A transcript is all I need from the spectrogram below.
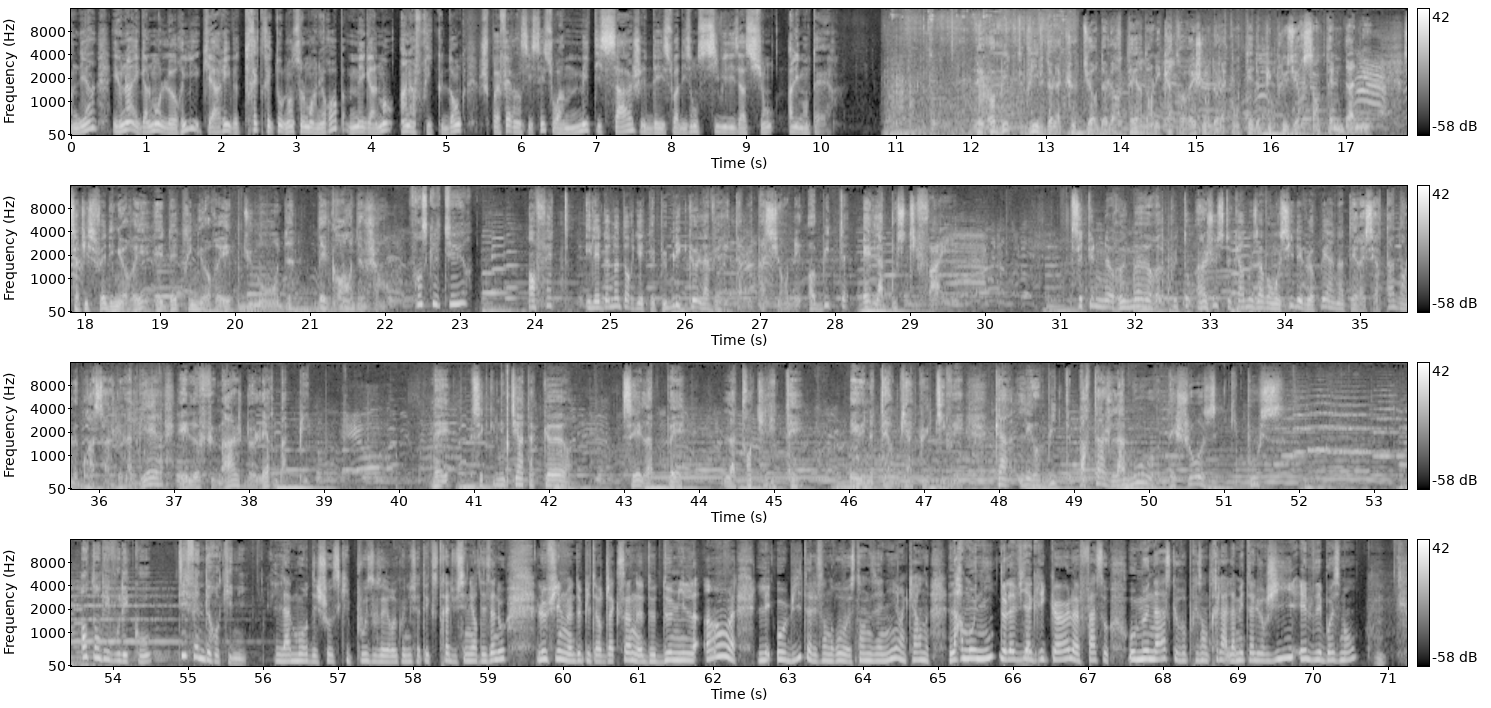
et on a également le riz qui arrive très très tôt, non seulement en Europe, mais également en Afrique. Donc, je préfère insister sur un métissage des soi-disant civilisations alimentaires. Les hobbits vivent de la culture de leur terre dans les quatre régions de la comté depuis plusieurs centaines d'années, satisfaits d'ignorer et d'être ignorés du monde des grandes gens. France Culture En fait, il est de notoriété publique que la véritable passion des hobbits est la boostify. C'est une rumeur plutôt injuste car nous avons aussi développé un intérêt certain dans le brassage de la bière et le fumage de l'herbe à pipe. Mais ce qui nous tient à cœur, c'est la paix, la tranquillité et une terre bien cultivée. Car les hobbits partagent l'amour des choses qui poussent. Entendez-vous l'écho Tiffaine de Rocchini. L'amour des choses qui poussent. Vous avez reconnu cet extrait du Seigneur des Anneaux, le film de Peter Jackson de 2001. Les Hobbits, Alessandro Stanziani incarne l'harmonie de la vie agricole face aux, menaces que représenterait la, métallurgie et le déboisement.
